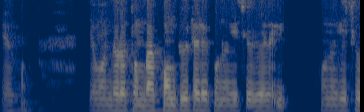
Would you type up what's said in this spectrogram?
এরকম। যেমন ধরো তোমরা কম্পিউটারে কোনো কিছু কোনো কিছু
